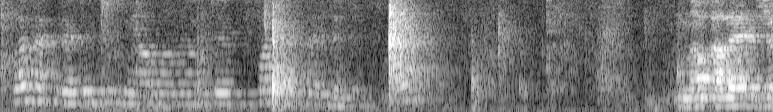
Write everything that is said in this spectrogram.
Spłata kredytów nie obowiązuje, to jest spłata kredytów. No ale że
